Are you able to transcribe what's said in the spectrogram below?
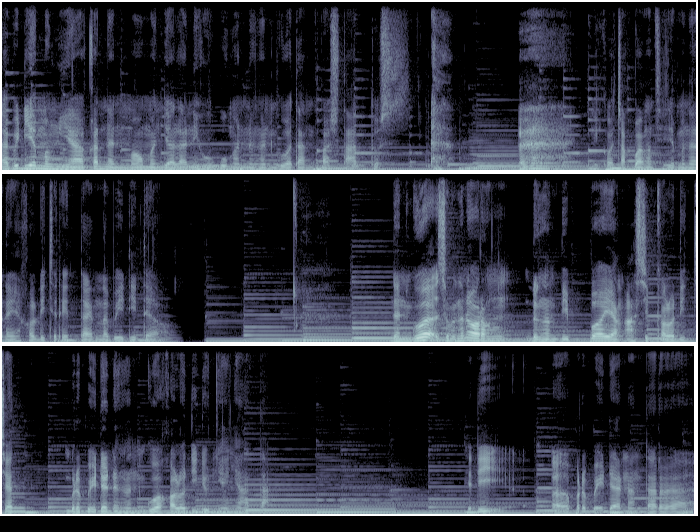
tapi dia mengiyakan dan mau menjalani hubungan dengan gue tanpa status. Ini kocak banget sih sebenarnya kalau diceritain lebih detail. Dan gue sebenarnya orang dengan tipe yang asik kalau di chat berbeda dengan gue kalau di dunia nyata. Jadi uh, perbedaan antara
